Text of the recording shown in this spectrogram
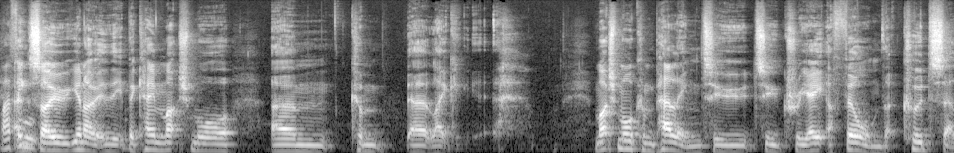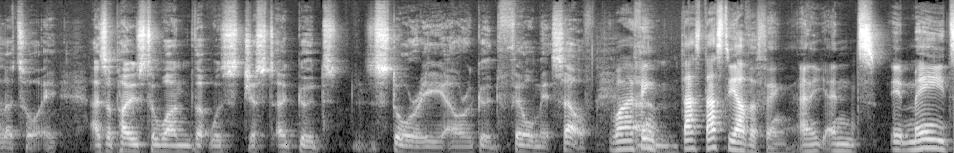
I think- and so you know it, it became much more um, com- uh, like much more compelling to to create a film that could sell a toy as opposed to one that was just a good story or a good film itself. Well, I think um, that's that's the other thing, and and it made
